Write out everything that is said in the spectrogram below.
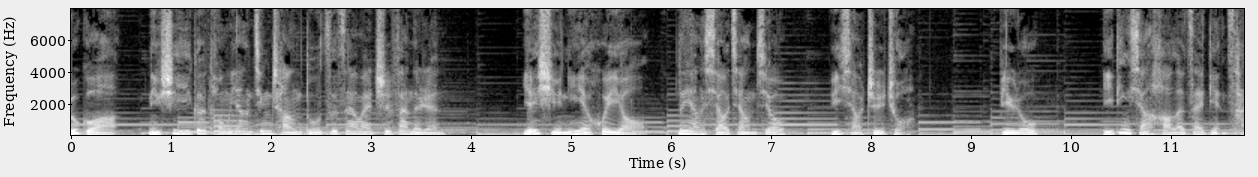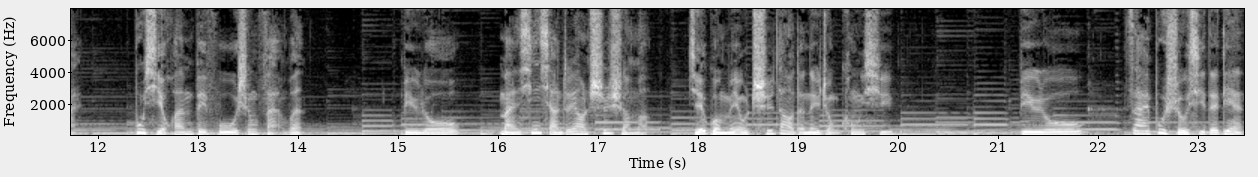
如果你是一个同样经常独自在外吃饭的人，也许你也会有那样小讲究与小执着，比如一定想好了再点菜，不喜欢被服务生反问；比如满心想着要吃什么，结果没有吃到的那种空虚；比如在不熟悉的店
